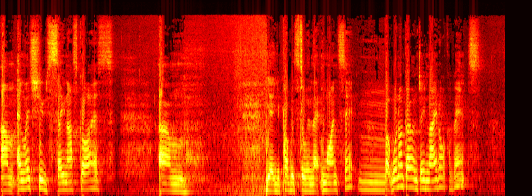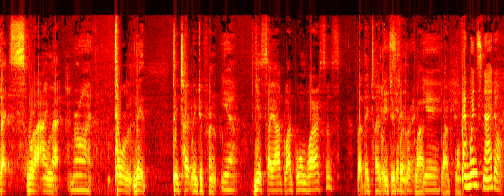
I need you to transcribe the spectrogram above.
Um, unless you've seen us guys, um, yeah, you're probably still in that mindset. Mm. But when I go and do NAIDOC events, that's what I aim at. right. Tell them they're, they're totally different. Yeah. Yes, they are bloodborne viruses, but they're totally They're different separate. blood, yeah. bloodborne. And when's NAIDOC?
